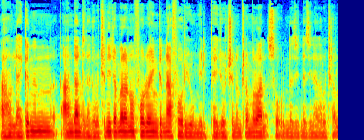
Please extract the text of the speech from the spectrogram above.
አሁን ላይ ግን አንዳንድ ነገሮችን የጨመረ ነው። following እና for you የሚል page ኦችንም ጨምረዋል። እነዚህ እነዚህ ነገሮች አሉ።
